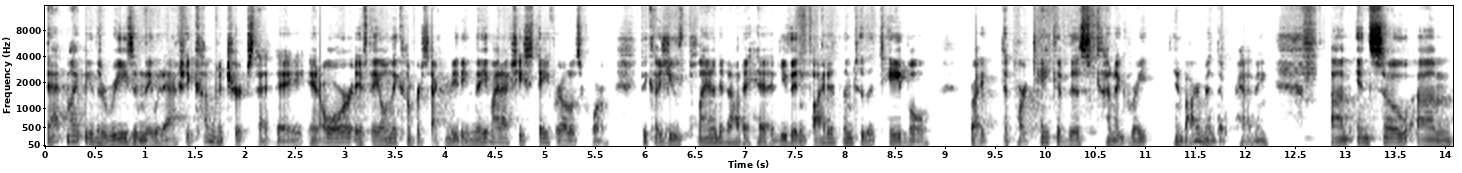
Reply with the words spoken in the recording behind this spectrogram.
That might be the reason they would actually come to church that day. And or if they only come for sacrament meeting, they might actually stay for elders quorum because you've planned it out ahead. You've invited them to the table right? To partake of this kind of great environment that we're having. Um, and so, um,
